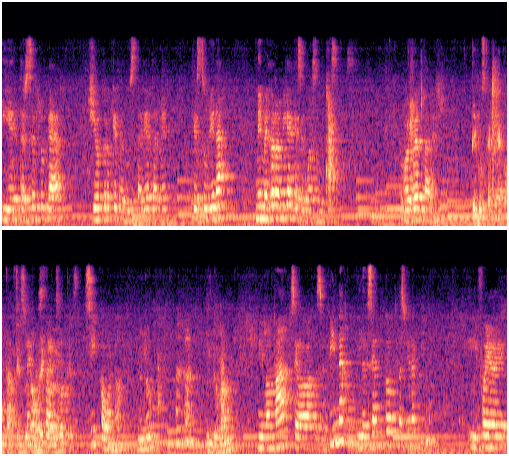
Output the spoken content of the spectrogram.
Y en tercer lugar, yo creo que me gustaría también que estuviera mi mejor amiga que se fue hace muchos años. Volverla a ver. ¿Te gustaría compartir su nombre con nosotros? Sí, cómo no. Lulu. ¿Y tu mamá? Mi mamá se llamaba Josefina y le decían todo la señora Pina. Y fue,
